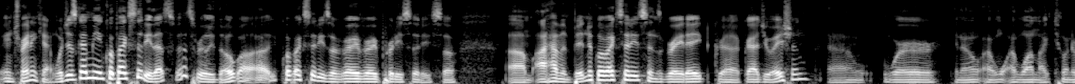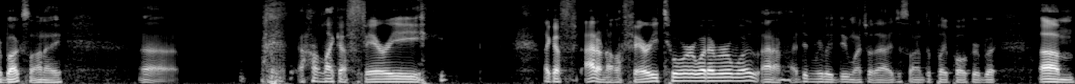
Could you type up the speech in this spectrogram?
in training camp, which is going to be in Quebec City. That's that's really dope. Uh, Quebec City is a very very pretty city. So um, I haven't been to Quebec City since grade eight uh, graduation, uh, where you know I, won like two hundred bucks on a uh, on like a ferry. like a I don't know a ferry tour or whatever it was. I don't know. I didn't really do much of that. I just wanted to play poker, but um,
